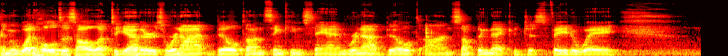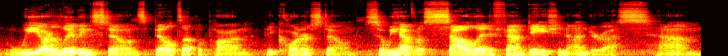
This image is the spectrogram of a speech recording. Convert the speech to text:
I mean, what holds us all up together is we're not built on sinking sand. We're not built on something that could just fade away. We are living stones built up upon the cornerstone. So we have a solid foundation under us. Um,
